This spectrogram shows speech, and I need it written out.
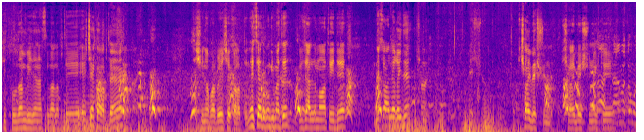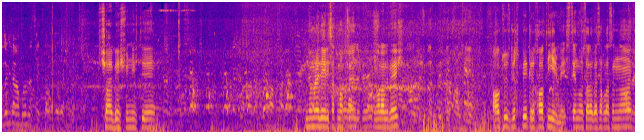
Pitbulldan bir dənəsi qalıbdı. Erkək qalıbdı, hə? Dişini apar, bir erkək qalıbdı. Neçə idi bunun qiyməti? 150 manat idi. Neçə aylıq idi? 2 ay 5 gündür. 2 ay 5 günlükdür. Zəhmət olmasa bir dənə bunu da çək. dalga 2 ay 5 günlükdür. Nömrə deyirik satmaq üçün 055 641 46 20. İstəyən olsa əlaqə saxlasınlar.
